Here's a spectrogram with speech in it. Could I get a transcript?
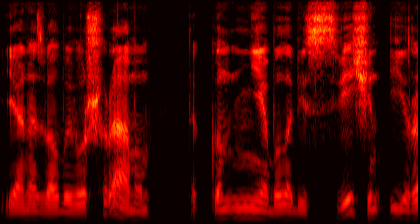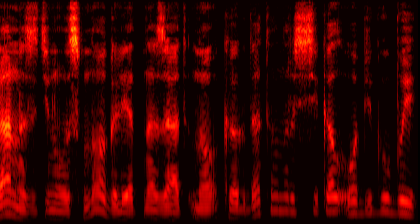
я назвал бы его шрамом, так как он не был обесцвечен, и рана затянулась много лет назад, но когда-то он рассекал обе губы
